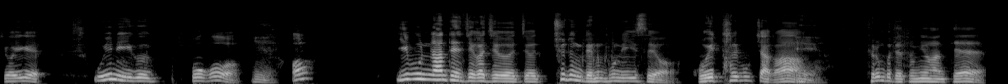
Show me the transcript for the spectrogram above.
제가 이게 우연히 이거 보고 예. 어 이분한테 제가 저 저 추정되는 분이 있어요. 고위 탈북자가 예. 트럼프 대통령한테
